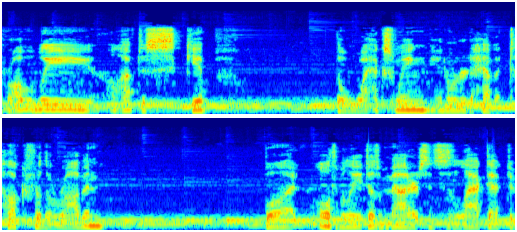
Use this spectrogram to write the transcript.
Probably I'll have to skip the Waxwing in order to have a tuck for the Robin. But ultimately it doesn't matter since acti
